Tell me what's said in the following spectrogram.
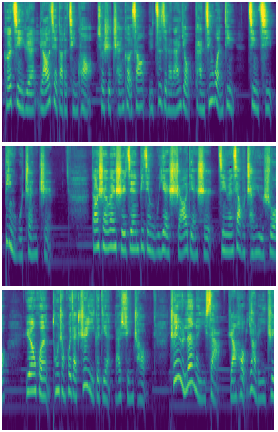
可警员了解到的情况却是，陈可香与自己的男友感情稳定，近期并无争执。当审问时间逼近午夜十二点时，警员吓唬陈宇说，冤魂通常会在这一个点来寻仇。陈宇愣了一下，然后要了一支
